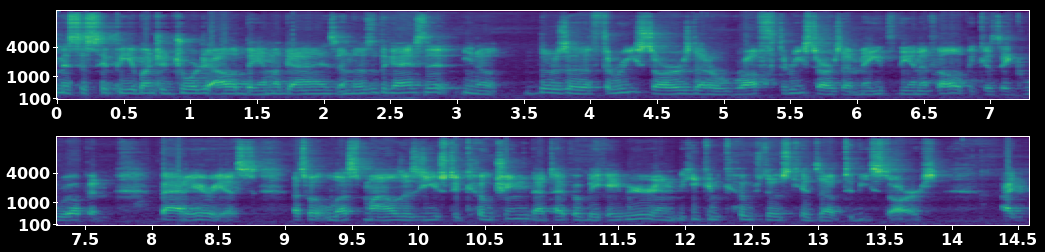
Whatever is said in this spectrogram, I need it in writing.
Mississippi, a bunch of Georgia, Alabama guys, and those are the guys that you know. There's a three stars that are rough three stars that made it to the NFL because they grew up in bad areas. That's what Les Miles is used to coaching that type of behavior, and he can coach those kids up to be stars. I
